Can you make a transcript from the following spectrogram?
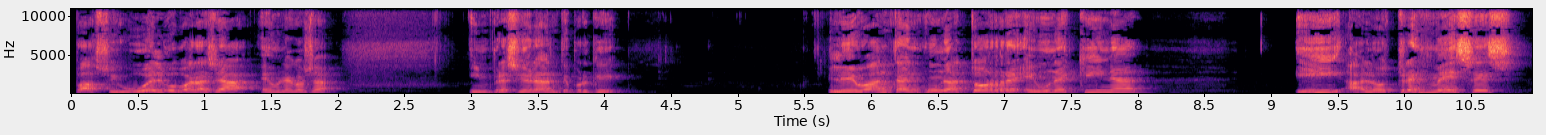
paso y vuelvo para allá es una cosa impresionante, porque levantan una torre en una esquina, y a los tres meses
